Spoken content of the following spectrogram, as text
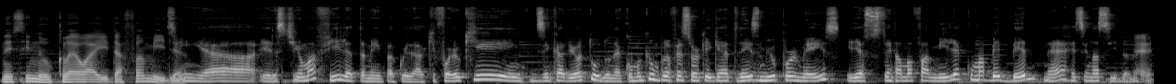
nesse núcleo aí da família. Sim, e a- eles tinham uma filha também pra cuidar, que foi o que desencadeou tudo, né? Como que um professor que ganha 3 mil por mês mês, iria sustentar uma família com uma bebê, né, recém-nascida, né? É.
